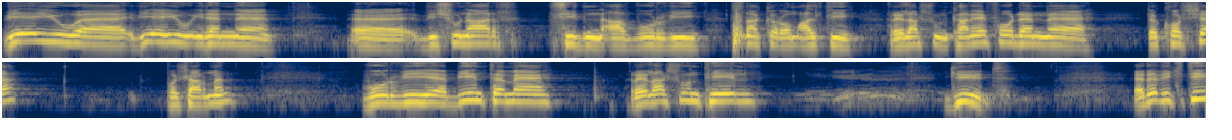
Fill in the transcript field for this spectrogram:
Vi er jo, uh, vi er jo i den uh, visjonarsiden av hvor vi snakker om alltid relasjon. Kan jeg få den, det korset på skjermen? Hvor vi begynte med relasjon til Gud. Er det viktig?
